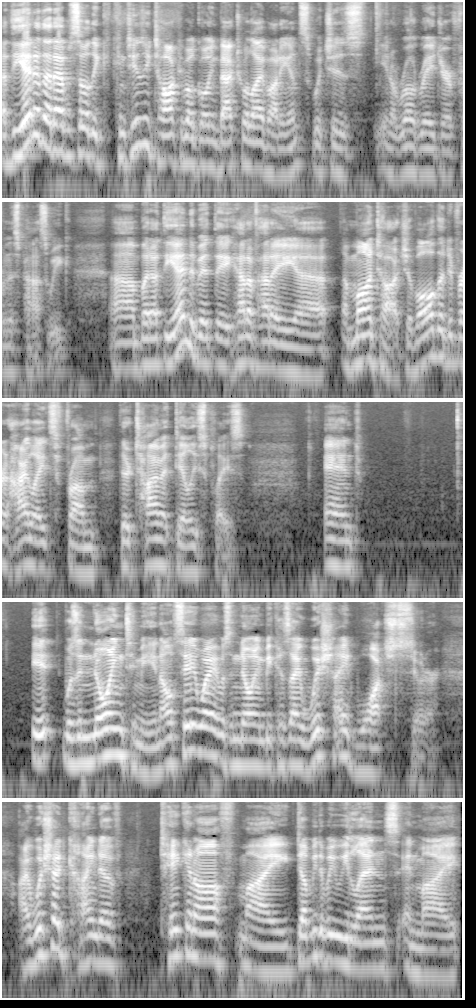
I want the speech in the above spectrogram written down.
At the end of that episode, they continuously talked about going back to a live audience, which is you know Road Rager from this past week. Um, but at the end of it, they kind of had a, uh, a montage of all the different highlights from their time at Daily's Place, and it was annoying to me, and I'll say why it was annoying because I wish I had watched sooner. I wish I'd kind of taken off my WWE lens and my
